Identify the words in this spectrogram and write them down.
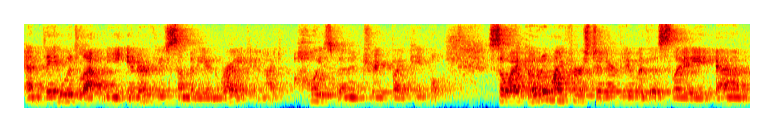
And they would let me interview somebody and write, and I'd always been intrigued by people. So I go to my first interview with this lady, and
